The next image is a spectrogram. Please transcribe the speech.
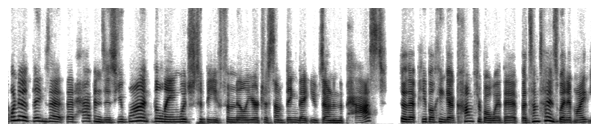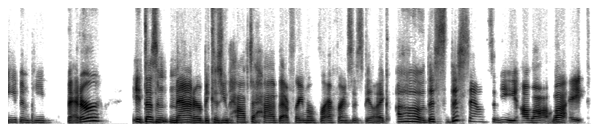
one of the things that that happens is you want the language to be familiar to something that you've done in the past, so that people can get comfortable with it. But sometimes when it might even be better, it doesn't matter because you have to have that frame of reference. Is be like, oh, this this sounds to me a lot like.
